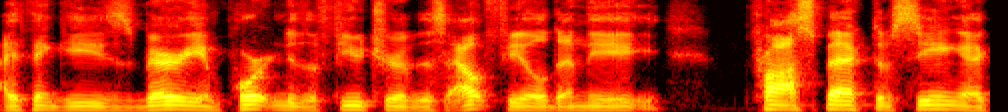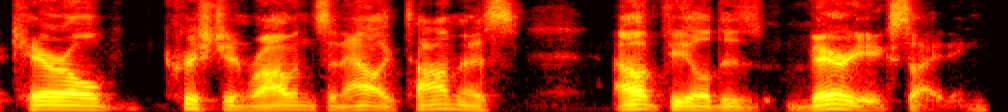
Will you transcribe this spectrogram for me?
I think he's very important to the future of this outfield and the prospect of seeing a Carroll, Kristian Robinson, Alek Thomas outfield is very exciting.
